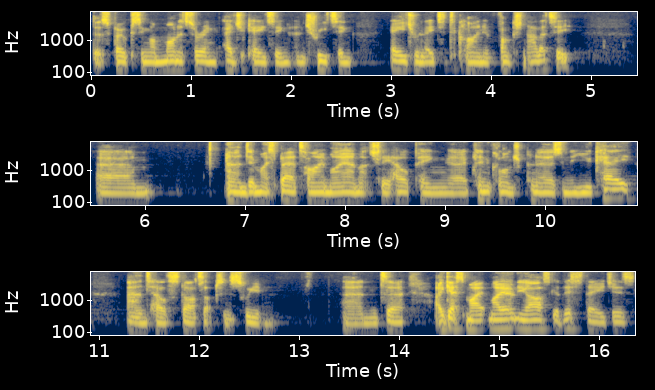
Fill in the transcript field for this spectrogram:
that's focusing on monitoring, educating, and treating age-related decline in functionality. Um, and in my spare time, I am actually helping uh, clinical entrepreneurs in the UK and health startups in Sweden. And uh, I guess my, my only ask at this stage is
